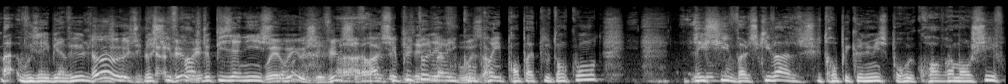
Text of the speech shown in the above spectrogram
Bah, vous avez bien vu le, Ah oui, le bien vu, chiffrage oui. de Pisani. Oui, sur- oui, j'ai vu le chiffrage de C'est plutôt d'ailleurs, il comprend, il prend pas tout en compte. Les chiffres valent ce qu'ils valent. Je suis trop économiste pour croire vraiment aux chiffres.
